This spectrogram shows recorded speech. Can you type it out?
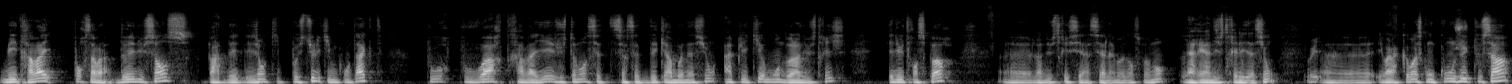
mais ils travaillent pour ça. Voilà, donner du sens par des, des gens qui postulent, qui me contactent pour pouvoir travailler justement cette- sur cette décarbonation appliquée au monde de l'industrie et du transport. Euh, l'industrie, c'est assez à la mode en ce moment. La réindustrialisation. Oui. Euh, et voilà, comment est-ce qu'on conjugue tout ça?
